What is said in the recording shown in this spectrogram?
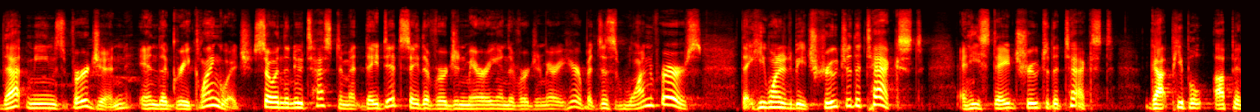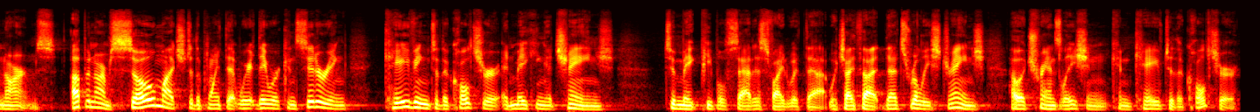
That means virgin in the Greek language. So in the New Testament, they did say the Virgin Mary and the Virgin Mary here, but this one verse that he wanted to be true to the text, and he stayed true to the text, got people up in arms. Up in arms so much to the point that we're- they were considering caving to the culture and making a change to make people satisfied with that, which I thought that's really strange how a translation can cave to the culture.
